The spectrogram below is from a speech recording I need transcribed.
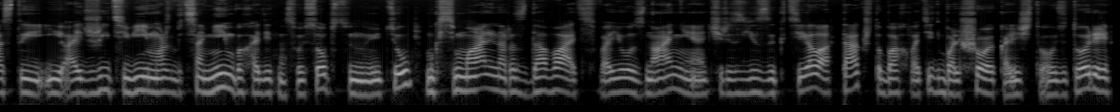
посты и IGTV, может быть, самим выходить на свой собственный YouTube, максимально раздавать свое знание через язык тела так, чтобы охватить большое количество аудитории,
